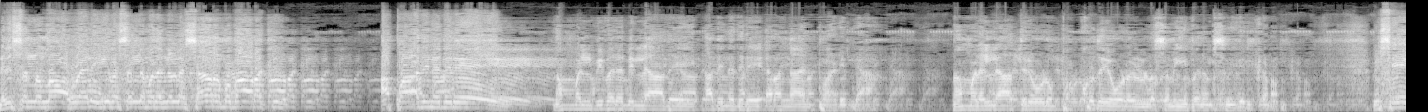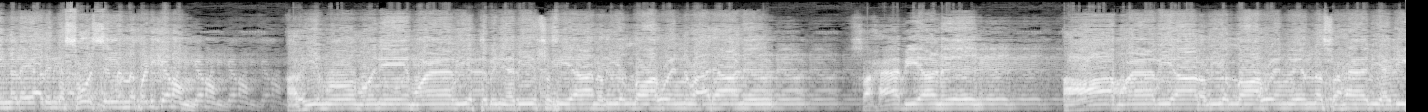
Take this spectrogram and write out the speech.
നബിസല്ലാഹു അലൈഹി വസല്ലമ തങ്ങളുടെ ഷാർ മുബാറക്ക് അപ്പൊ അതിനെതിരെ നമ്മൾ വിവരമില്ലാതെ അതിനെതിരെ ഇറങ്ങാൻ പാടില്ല. നമ്മൾ എല്ലാത്തിനോടും പക്വതയോടെയുള്ള സമീപനം സ്വീകരിക്കണം. വിഷയങ്ങളെ അതിന്റെ സോഴ്സിൽ നിന്ന് പഠിക്കണം. അറിയുമോ മോനെ മുആവിയത്ത് ബിൻ അബീ സുഫിയാൻ അറിയല്ലാഹു അൻഹു ആരാണ്? സഹാബിയാണ്. ആ മുആവിയ റളിയല്ലാഹു അൻഹു എന്ന സഹാബി അലി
